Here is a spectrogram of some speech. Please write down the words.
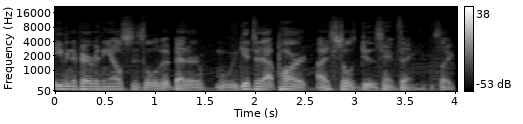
Even if everything else is a little bit better, when we get to that part, I still do the same thing. It's like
